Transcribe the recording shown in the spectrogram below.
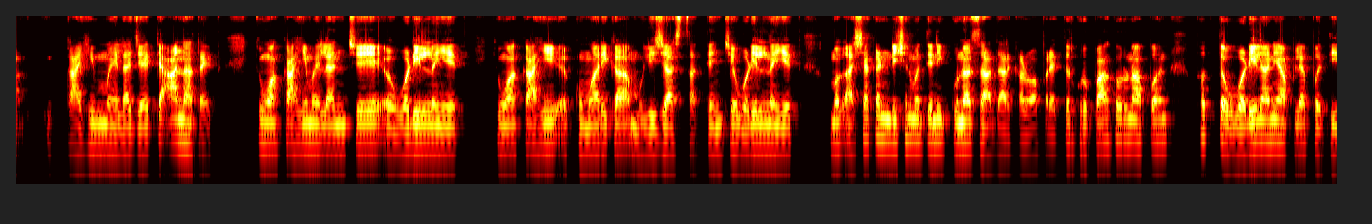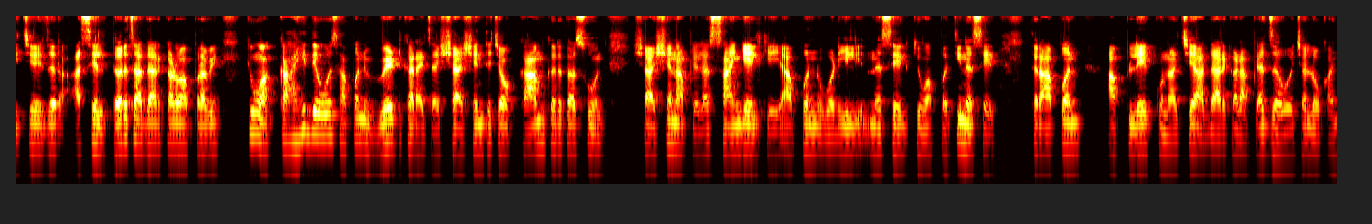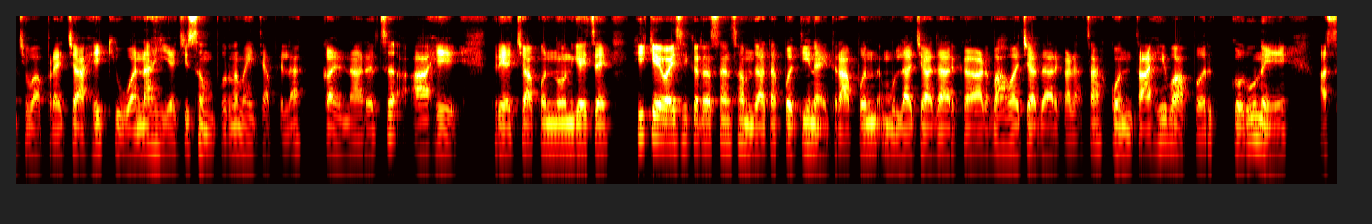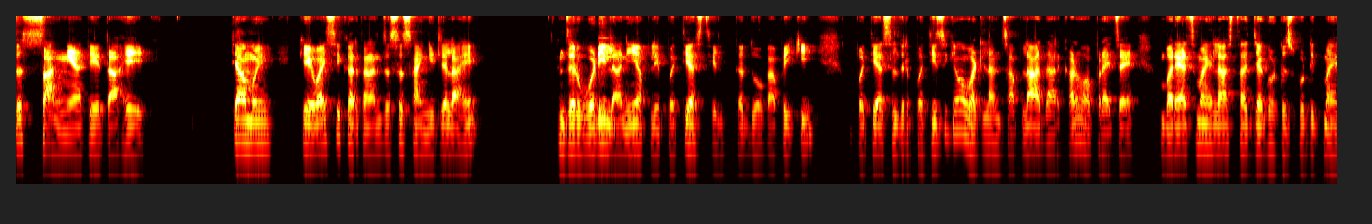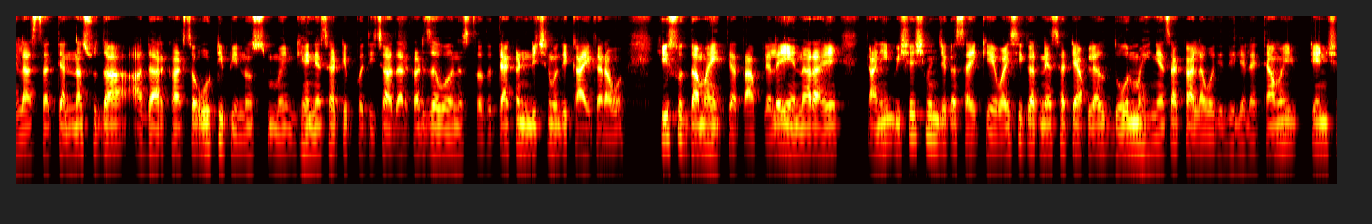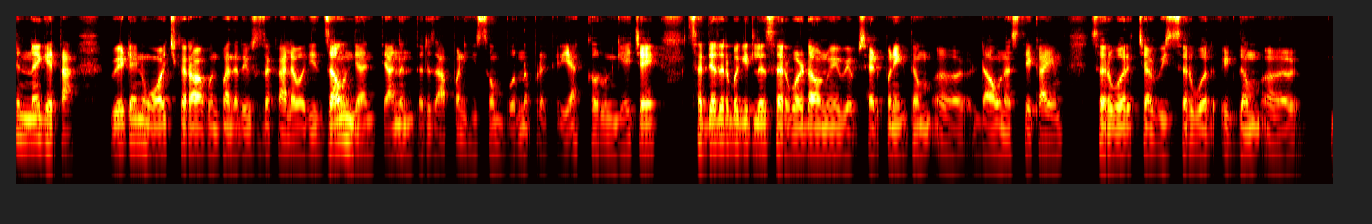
काही महिला ज्या आहेत त्या अनाथ आहेत. किंवा काही महिलांचे वडील नाही आहेत. किंवा काही कुमारिका मुली ज्या असतात त्यांचे वडील नाही आहेत. मग अशा कंडिशनमध्ये त्यांनी कुणाचं आधार कार्ड वापरायचं तर कृपा करून आपण फक्त वडील आणि आपल्या पतीचे जर असेल तरच आधार कार्ड वापरावे. किंवा काही दिवस आपण वेट करायचा. शासन त्याच्यावर काम करत असून शासन आपल्याला सांगेल की आपण वडील नसेल किंवा पती नसेल तर आपण आपले कुणाचे आधार कार्ड आपल्या जवळच्या लोकांचे वापरायचे आहे किंवा नाही याची संपूर्ण माहिती आपल्याला कळणारच आहे. तर याची आपण नोंद घ्यायचं आहे. ही के वाय सी करत असताना समजा आता पती नाही तर आपण मुलाचे आधार कार्ड भावाचे आधार कार्डाचा कोणताही वापर करू नये असं सांगण्यात येत आहे. त्यामुळे के वाय सी करताना जसं सांगितलेलं आहे जर वडील आणि आपले पती असतील तर दोघांपैकी पती असेल तर पतीचं किंवा वडिलांचं आपला आधार कार्ड वापरायचं आहे. बऱ्याच महिला असतात ज्या घटस्फोटीत महिला असतात त्यांनासुद्धा आधार कार्डचा ओ टी पी नस घेण्यासाठी पतीचं आधार कार्ड जवळ नसतं. तर त्या कंडिशनमध्ये काय करावं? ही सुद्धा माहिती आता आपल्याला येणार आहे. आणि विशेष म्हणजे कसं आहे के वाय सी करण्यासाठी आपल्याला दोन महिन्याचा कालावधी दिलेला आहे. त्यामुळे टेन्शन न घेता वेट अँड वॉच करावं आपण पंधरा दिवसाचा कालावधी जाऊन द्या आणि त्यानंतरच आपण ही संपूर्ण प्रक्रिया करून घ्यायची आहे. सध्या जर बघितलं सर्व्हर डाऊन वेबसाईट पण एकदम डाऊन असते कायम. सर्व्हरच्या वीज सर्व्हर एकदम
